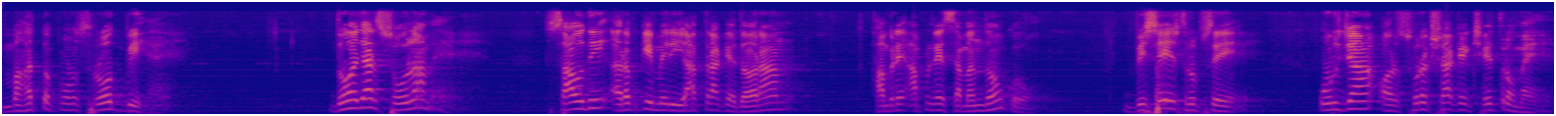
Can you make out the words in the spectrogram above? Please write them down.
महत्वपूर्ण स्रोत भी है। 2016 में सऊदी अरब की मेरी यात्रा के दौरान हमने अपने संबंधों को विशेष रूप से ऊर्जा और सुरक्षा के क्षेत्रों में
